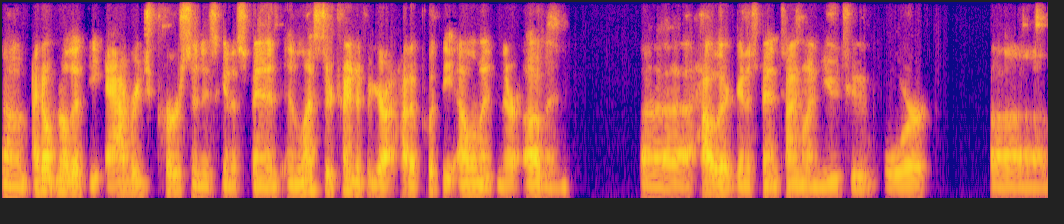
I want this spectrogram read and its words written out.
Um, I don't know that the average person is going to spend, unless they're trying to figure out how to put the element in their oven, uh, how they're going to spend time on YouTube or, uh,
